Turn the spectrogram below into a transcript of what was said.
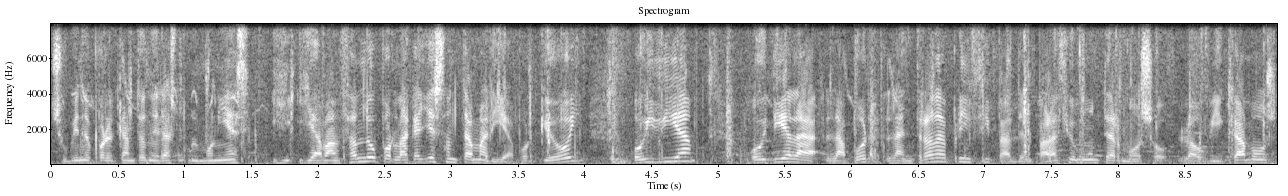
Subiendo por el cantón de las pulmonías y, avanzando por la calle Santa María, porque hoy, hoy día, hoy día la, la, la entrada principal del Palacio Montehermoso la ubicamos,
